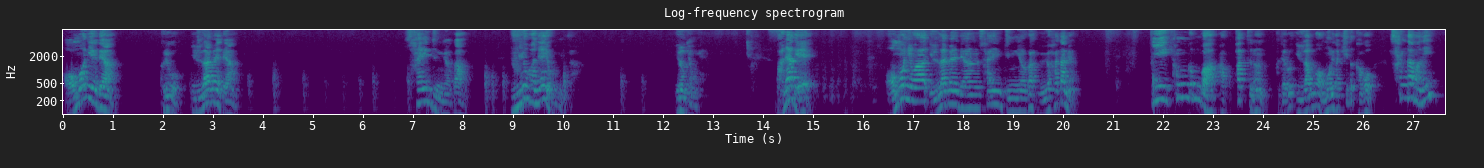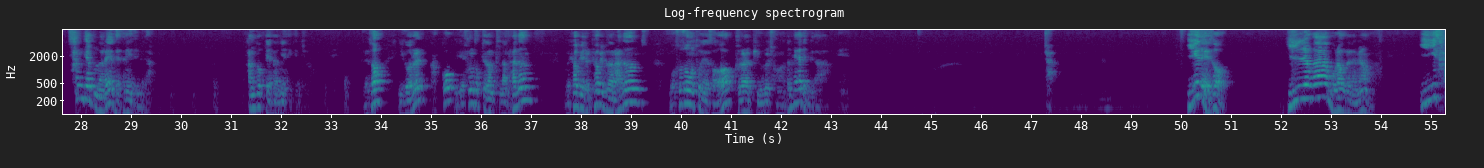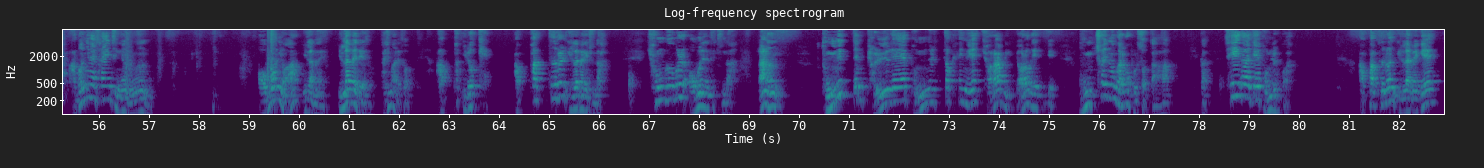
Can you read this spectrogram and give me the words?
어머니에 대한 그리고 일남에 대한 사인 증여가 유효하냐 여부입니다. 이런 경우에 만약에 어머니와 일남에 대한 사인 증여가 유효하다면 이 현금과 아파트는 그대로 일남과 어머니가 취득하고 상가만이 상제 분할의 대상이 됩니다. 상속 재산이 되겠죠. 그래서 이거를 갖고 이제 상속 재산 분할을 하든 뭐 협의를 협의 분할을 하든 뭐 소송을 통해서 분할 비율을 정하든 해야 됩니다. 예. 자, 이에 대해서 일녀가 뭐라 그러냐면 이 사- 아버님의 사인 증여는 어머니와 일남에 일남에 대해서 다시 말해서 아파 이렇게 아파트를 일남에게 준다. 현금을 어머니한테 준다 라는 독립된 별개의 법률적 행위의 결합이 여러 개 뭉쳐 있는 거라고 볼 수 없다. 그러니까 세 가지의 법률과 아파트는 일남에게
